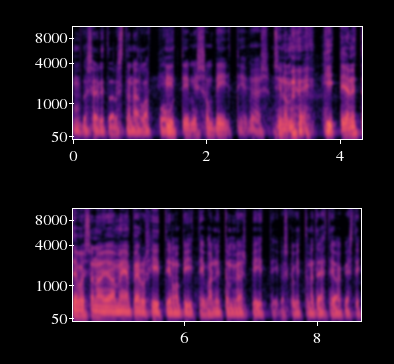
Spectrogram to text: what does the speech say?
mun pitäisi editoida sitä tänään loppuun. mut Hiittiin, missä on biittiä myös. Siinä on, me- hi, ja nyt ei voi sanoa joo meidän perus hiitti ilman biittiä, vaan nyt on myös biittiä, koska vittu me tehtiin oikeasti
